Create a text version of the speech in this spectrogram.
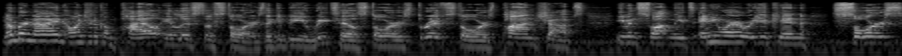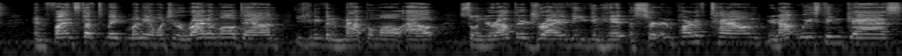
Number nine, I want you to compile a list of stores. They could be retail stores, thrift stores, pawn shops, even swap meets, anywhere where you can source and find stuff to make money. I want you to write them all down. You can even map them all out. So when you're out there driving, you can hit a certain part of town. You're not wasting gas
